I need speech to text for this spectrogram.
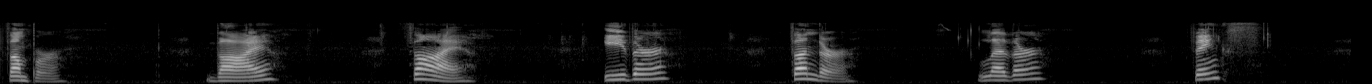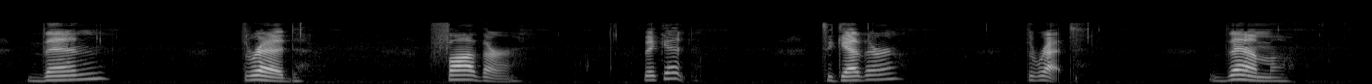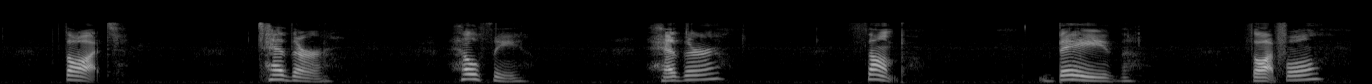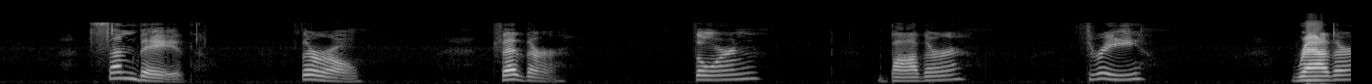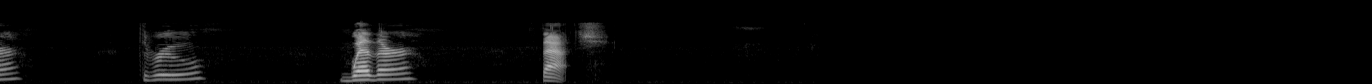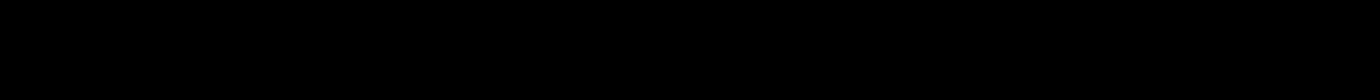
thumper. Thy, thigh, either, thunder, leather, thinks, then, thread, father, thicket, together, threat, them, thought, tether, healthy, heather, thump, bathe, thoughtful, sunbathe, thorough, feather, thorn, bother, three, rather, through, weather, thatch.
